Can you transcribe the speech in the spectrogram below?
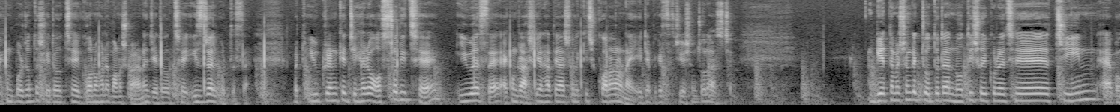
এখন পর্যন্ত সেটা হচ্ছে গণহারে মানুষ মারা না যেটা হচ্ছে ইসরায়েল করতেছে। বাট ইউক্রেনকে যে হারে অস্ত্র দিচ্ছে, ইউএসএ, এখন রাশিয়ার হাতে আসলে কিছু করারও নাই, এই টাইপের সিচুয়েশন চলে আসছে। ভিয়েতনামের সঙ্গে চোদ্দোটা নথি সই করেছে চীন এবং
